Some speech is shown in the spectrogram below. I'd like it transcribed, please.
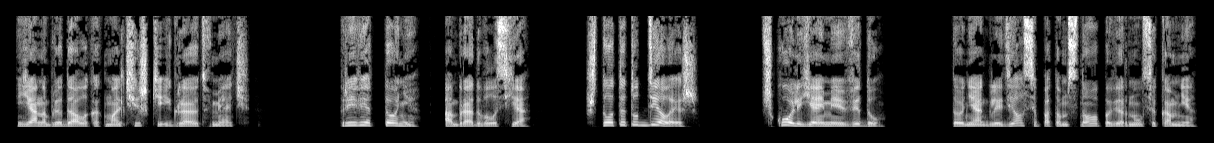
Я наблюдала, как мальчишки играют в мяч. «Привет, Тони», — обрадовалась я. «Что ты тут делаешь?» «В школе я имею в виду». Тони огляделся, потом снова повернулся ко мне.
